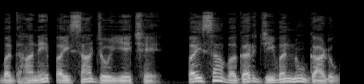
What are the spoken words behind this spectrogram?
બધાને પૈસા જોઈએ છે. પૈસા વગર જીવનનું ગાડું.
